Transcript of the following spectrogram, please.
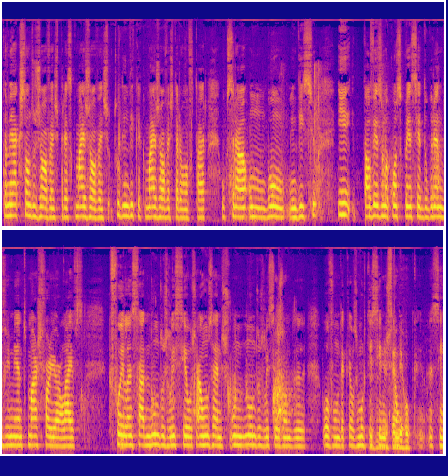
também há a questão dos jovens, parece que mais jovens, tudo indica que mais jovens estarão a votar, o que será um bom indício e talvez uma consequência do grande movimento March for Your Lives, que foi lançado num dos liceus, há uns anos, um, num dos liceus onde houve um daqueles morticínios. Sandy Hook. Assim.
